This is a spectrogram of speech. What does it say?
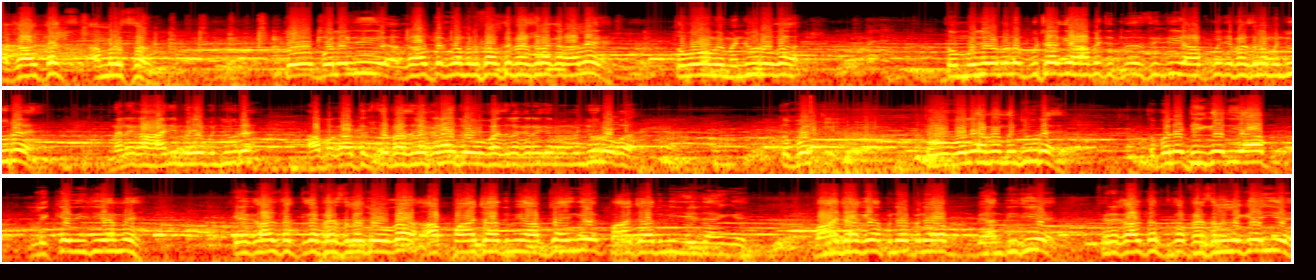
अकाल तख्त अमृतसर। तो बोले जी, अकाल तख्त अमृतसर से फैसला करा लें तो वो हमें मंजूर होगा। तो मुझे उन्होंने पूछा कि हाँ भाई जितेंद्र सिंह जी, आपको ये फैसला मंजूर है? मैंने कहा हाँ जी, मुझे मंजूर है। आप अकाल तख्त से फैसला कराएँ, जो फैसला करेंगे मैं मंजूर होगा। तो बोले तो वो बोले, हमें मंजूर है। तो बोले, ठीक है जी, आप लिख के दीजिए हमें कि अकाल तख्त का फैसला जो होगा, आप पाँच आदमी, आप जाएँगे, पाँच आदमी ये जाएँगे। वहाँ जाके अपने अपने आप बयान दीजिए, फिर अकाल तख्त का फैसला लेके आइए,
